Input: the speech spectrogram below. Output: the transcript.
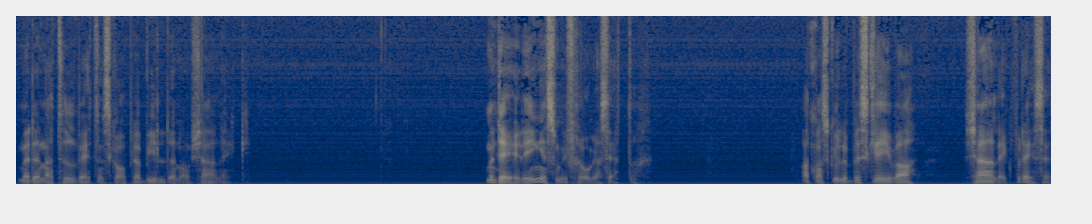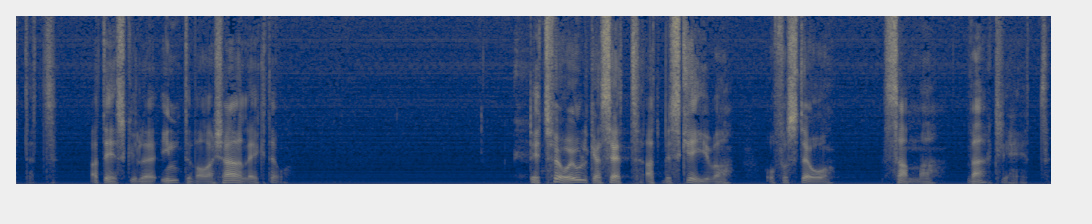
med den naturvetenskapliga bilden av kärlek. Men det är det ingen som ifrågasätter. Att man skulle beskriva kärlek på det sättet. Att det skulle inte vara kärlek då. Det är två olika sätt att beskriva och förstå samma verklighet.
